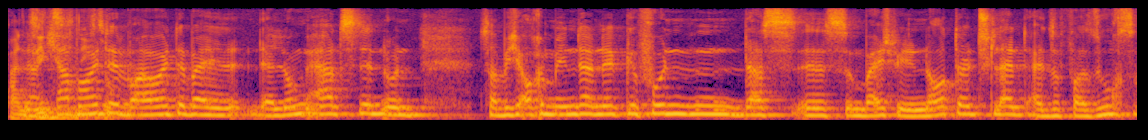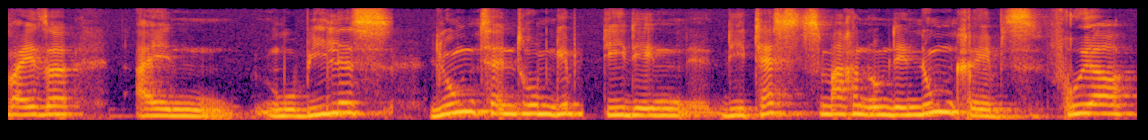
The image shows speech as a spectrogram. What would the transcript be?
man ja, sieht Ich heute, so. war heute bei der Lungenärztin und das habe ich auch im Internet gefunden, dass es zum Beispiel in Norddeutschland, also versuchsweise, ein mobiles Lungenzentrum gibt, die den, die Tests machen, um den Lungenkrebs früher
